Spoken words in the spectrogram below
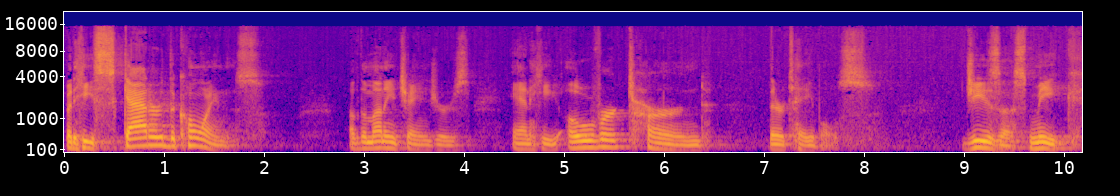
but he scattered the coins of the money changers and he overturned their tables. Jesus, meek,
